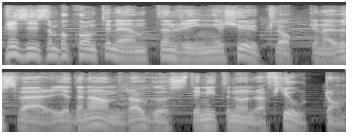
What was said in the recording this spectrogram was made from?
Precis som på kontinenten ringer kyrkklockorna över Sverige den 2 augusti 1914.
